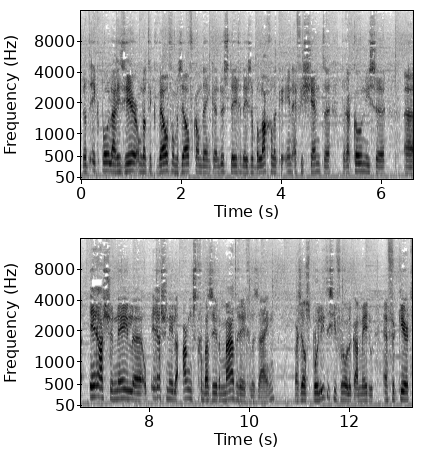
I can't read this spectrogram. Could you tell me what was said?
dat ik polariseer omdat ik wel voor mezelf kan denken en dus tegen deze belachelijke, inefficiënte, draconische, eh, irrationele, op irrationele angst gebaseerde maatregelen zijn, waar zelfs politici vrolijk aan meedoen en verkeerd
